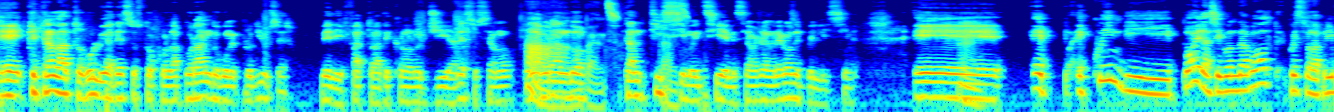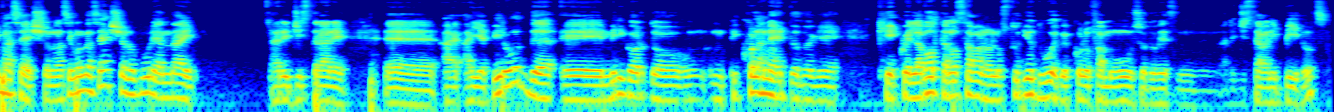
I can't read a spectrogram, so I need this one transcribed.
E che tra l'altro con lui adesso sto collaborando come producer. Vedi il fatto della tecnologia, adesso stiamo Ah, lavorando penso. tantissimo penso. insieme, stiamo facendo delle cose bellissime. E, e- e quindi poi la seconda volta, questa è la prima session, la seconda session oppure andai a registrare eh, agli Abbey Road e mi ricordo un, un piccolo aneddoto che, che quella volta non stavano nello studio 2, che è quello famoso dove mm, registravano i Beatles,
